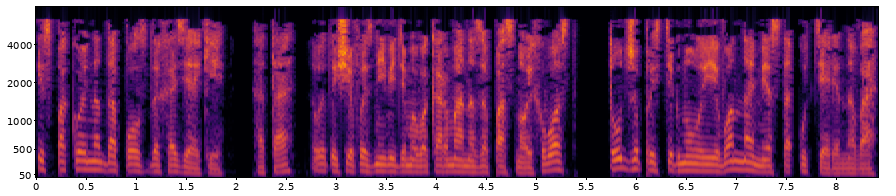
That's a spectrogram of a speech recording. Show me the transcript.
и спокойно дополз до хозяйки, а та, вытащив из невидимого кармана запасной хвост, тут же пристегнула его на место утерянного.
